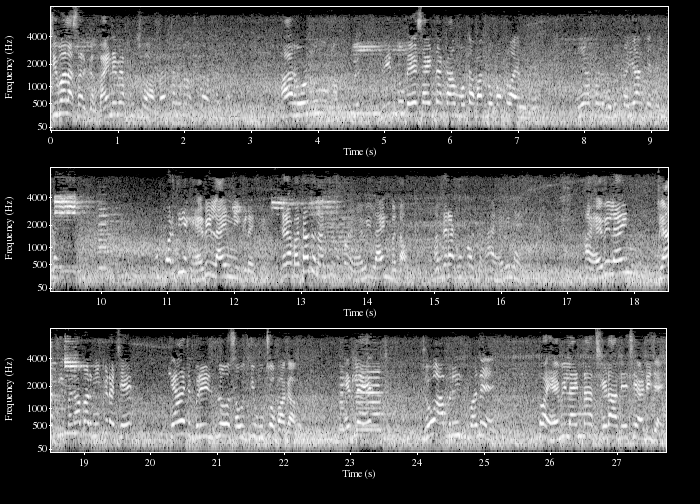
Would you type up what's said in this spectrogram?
શિવાલા સર્કલ ભાઈને મેં પૂછ્યું, આ સર્કલમાં શિવાલા સર્કલ આ રોડનું બ્રિજનું બે સાઈડના કામ મોટા ભાગનું પતો આવ્યું છે. અહીંયા પણ બધું તૈયાર છે પેલી ઉપરથી એક હેવી લાઈન નીકળે છે. જરા બતાવજો ને આખી ઉપર હેવી લાઈન બતાવો. આમ જરાક ઉપર. આ હેવી લાઈન આ હેવી લાઈન જ્યાંથી બરાબર નીકળે છે ત્યાં જ બ્રિજનો સૌથી ઊંચો ભાગ આવે. એટલે જો આ બ્રિજ બને તો હેવી લાઈનના છેડા જે છે અડી જાય.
